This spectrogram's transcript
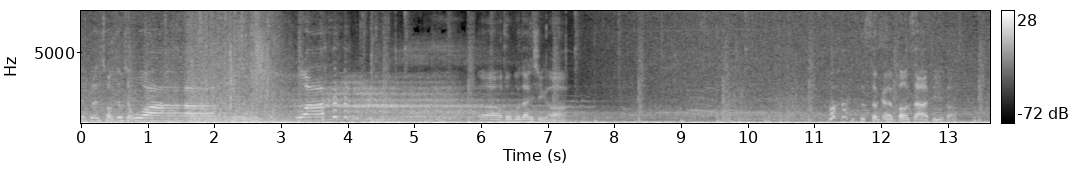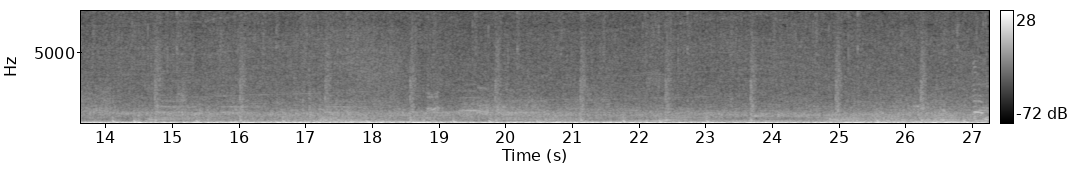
这不能闯，这不行！哇！哇！呃，祸不单行啊！这是刚刚爆炸的地方。哦，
